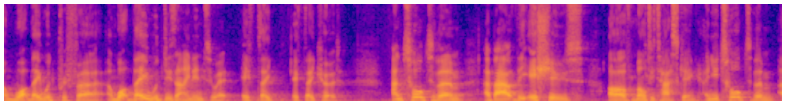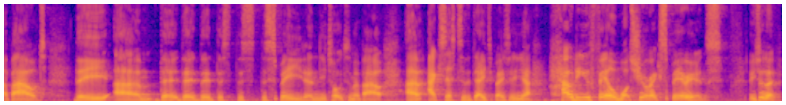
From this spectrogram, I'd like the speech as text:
and what they would prefer and what they would design into it if they, if they could. And talk to them about the issues of multitasking. And you talk to them about the, um, the, the, the, the, the, speed and you talk to them about uh, access to the database. And yeah, how do you feel? What's your experience? And you talk that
